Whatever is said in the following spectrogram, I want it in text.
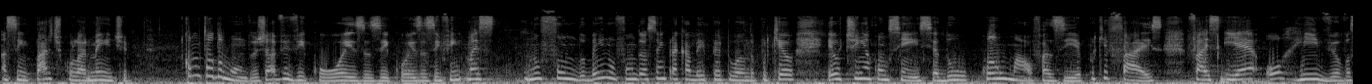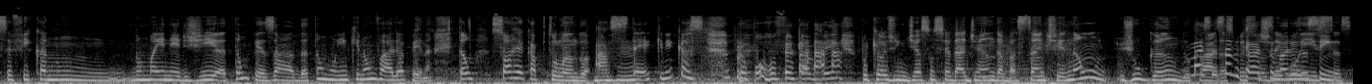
assim, particularmente, como todo mundo, já vivi coisas e coisas, enfim, mas no fundo, bem no fundo, eu sempre acabei perdoando, porque eu, eu tinha consciência do quão mal fazia, porque faz, faz, e é horrível, você fica num, numa energia tão pesada, tão ruim, que não vale a pena. Então, só recapitulando uhum. as técnicas, para o povo ficar bem, porque hoje em dia a sociedade anda bastante, não julgando, Mas claro, você sabe as pessoas que eu acho, egoístas. Marisa, assim,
